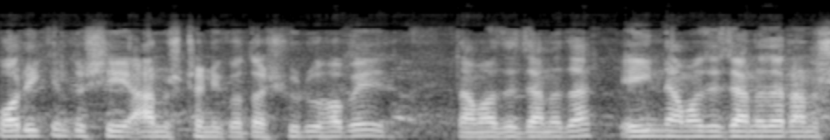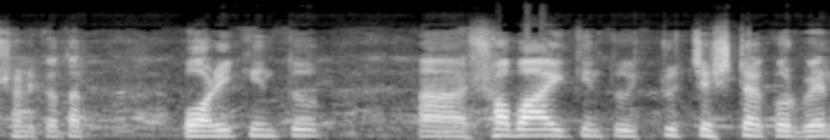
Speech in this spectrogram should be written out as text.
পরই কিন্তু সেই আনুষ্ঠানিকতা শুরু হবে নামাজে জানাজার। এই নামাজে জানাজার আনুষ্ঠানিকতার পরই কিন্তু সবাই কিন্তু একটু চেষ্টা করবেন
